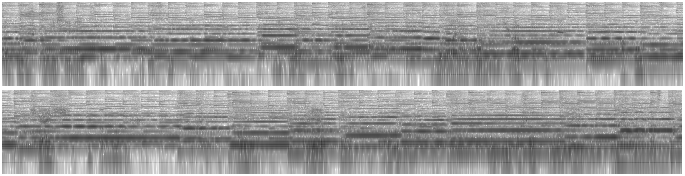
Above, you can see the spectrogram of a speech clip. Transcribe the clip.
катушку веселиться, А после так не грех и трудиться. Желаю вам почаще и подольше, чтобы покоя, крепкого, ровного, чтоб не пошатнуло его пышный доспех.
